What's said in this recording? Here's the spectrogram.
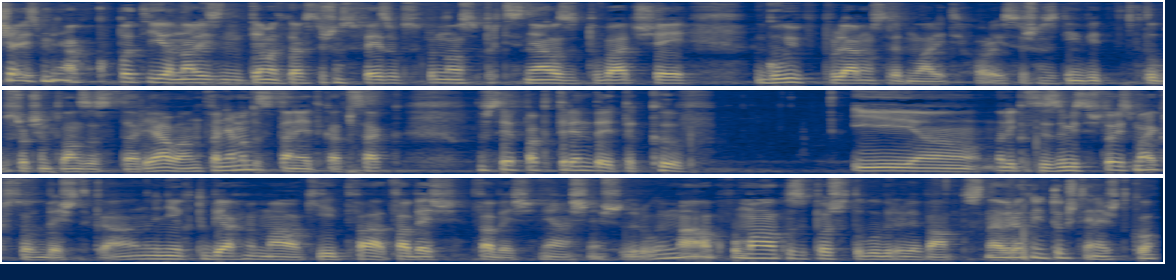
чели сме няколко пъти анализи на темата, как всъщност Фейсбук супер много се притеснява за това, че губи популярност сред младите хора и всъщност един вид в дългосрочен план застарява. Това няма да стане така цак, но все пак тренда е такъв. И а, нали, като се замислиш, той и с Microsoft беше така. Нали, ние като бяхме малки, това, това беше, това беше, нямаше нещо друго. И малко по малко започва да губи релевантност. Най-вероятно и тук ще е нещо такова.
